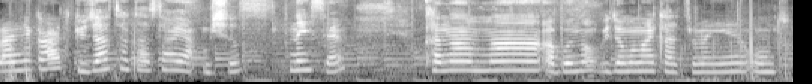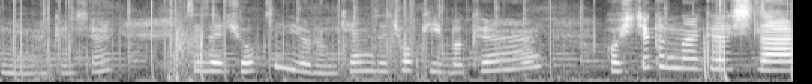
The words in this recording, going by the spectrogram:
Bence gayet güzel takaslar yapmışız. Neyse. Kanalıma abone olup videoma like atmayı unutmayın arkadaşlar. Sizleri çok seviyorum. Kendinize çok iyi bakın. Hoşçakalın arkadaşlar.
